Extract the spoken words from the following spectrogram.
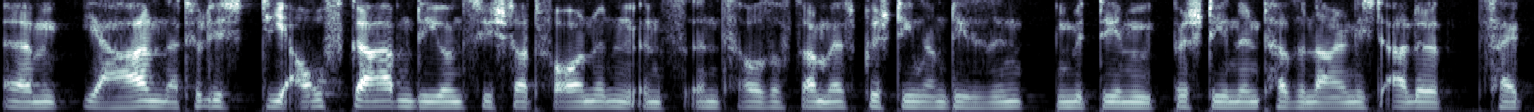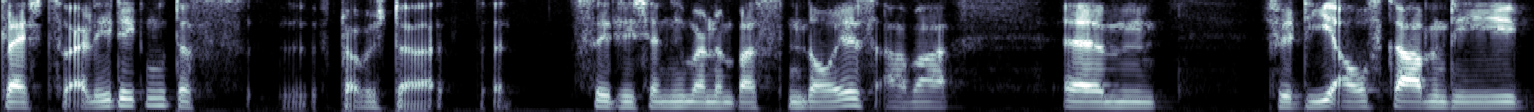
Ähm, ja, natürlich die Aufgaben, die uns die Stadtverordneten ins, ins Hausaufgabenheft gestiegen haben, die sind mit dem bestehenden Personal nicht alle zeitgleich zu erledigen. Das, äh, glaube ich, da erzähle ich ja niemandem was Neues, aber ähm, für die Aufgaben, die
